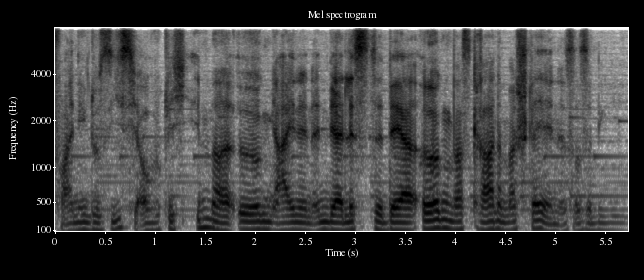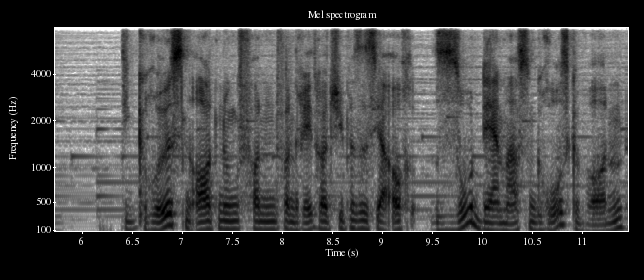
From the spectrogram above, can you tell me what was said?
Vor allen Dingen, du siehst ja auch wirklich immer irgendeinen in der Liste, der irgendwas gerade mal stellen ist. Also die, die Größenordnung von, von Retro Achievements ist ja auch so dermaßen groß geworden.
